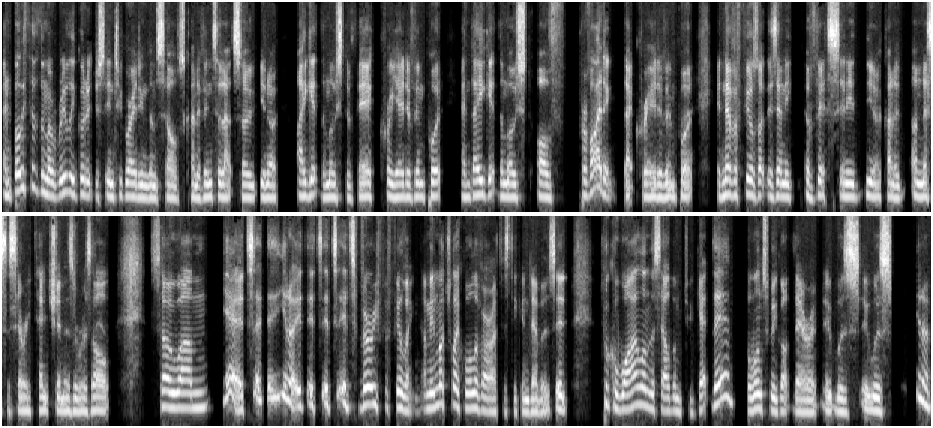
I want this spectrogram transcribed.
and both of them are really good at just integrating themselves kind of into that. So you know, I get the most of their creative input, and they get the most of providing that creative input. It never feels like there's any of this, any you know, kind of unnecessary tension as a result. So um, yeah, it's uh, you know, it, it's it's it's very fulfilling. I mean, much like all of our artistic endeavors, it took a while on this album to get there, but once we got there, it, it was it was you know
